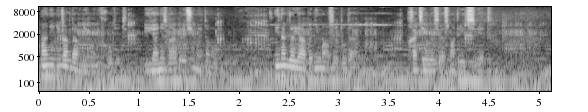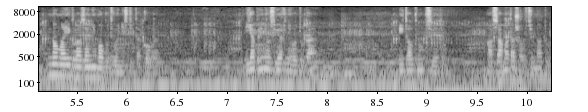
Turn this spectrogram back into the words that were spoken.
Они никогда в него не входят, и я не знаю причин этому. Иногда я поднимался туда. Хотелось осмотреть свет. Но мои глаза не могут вынести такого. Я принес верхнего туда и толкнул к свету, а сам отошел в темноту.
